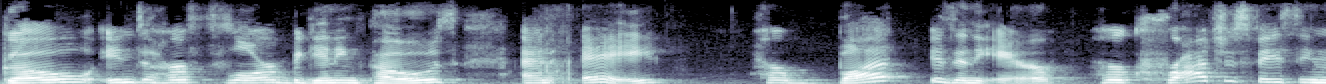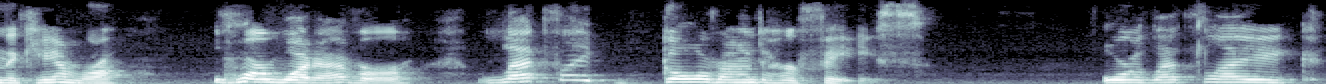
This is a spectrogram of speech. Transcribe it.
go into her floor beginning pose, and A, her butt is in the air, her crotch is facing the camera, or whatever, let's like go around to her face. Or let's like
